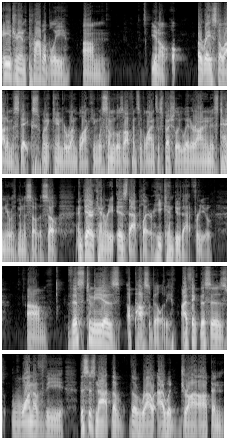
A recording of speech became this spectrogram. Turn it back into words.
Adrian probably, um, you know, erased a lot of mistakes when it came to run blocking with some of those offensive lines, especially later on in his tenure with Minnesota. So, and Derrick Henry is that player; he can do that for you. Um, this to me is a possibility. I think this is one of the this is not the the route I would draw up and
